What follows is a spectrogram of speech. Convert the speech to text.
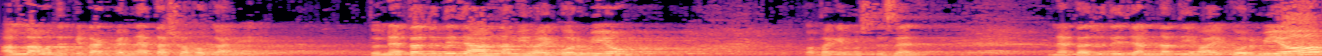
আল্লাহ আমাদেরকে ডাকবেন নেতা সহকারে। তো নেতা যদি জাহান্নামি হয়, কর্মীও? কথা কি বুঝতেছেন? নেতা যদি জান্নাতি হয়, কর্মীও?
